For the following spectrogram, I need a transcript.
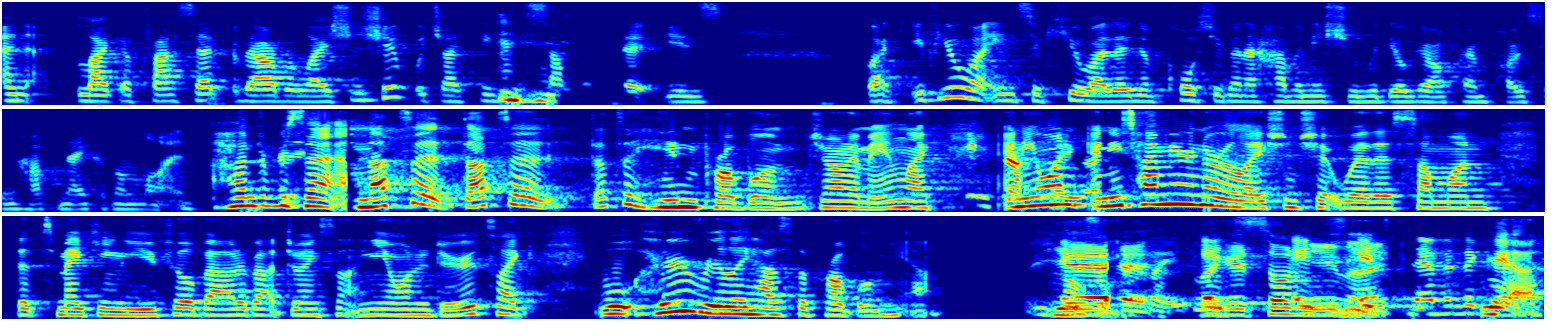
and like a facet of our relationship, which I think is Mhm. something that is like if you are insecure, then of course you're going to have an issue with your girlfriend posting half naked online. Hundred percent, and that's a that's a that's a him problem. Do you know what I mean? Like anyone, anytime you're in a relationship where there's someone that's making you feel bad about doing something you want to do, it's like, well, who really has the problem here? yeah, Exactly. like it's, on it's, you, mate. It's never the girl. Yeah,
